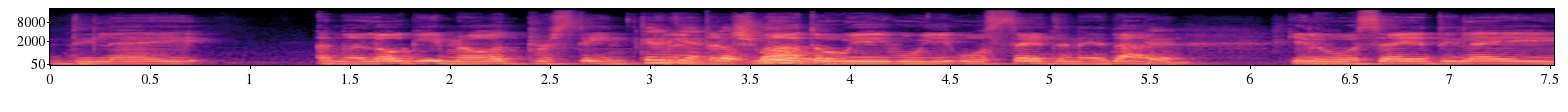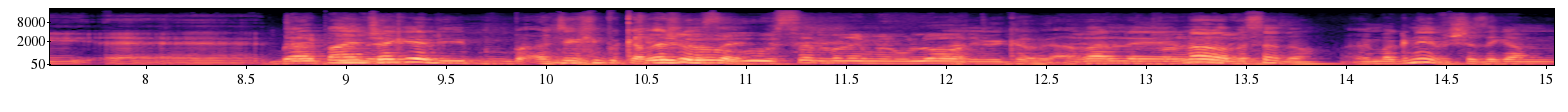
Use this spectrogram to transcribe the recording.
delay אנלוגי מאוד pristine. כן, כן, אתה לא, תשמע. אותו, הוא, הוא, הוא עושה את זה נהדר. כן. כאילו הוא עושה delay... אה, ב-2000 delay. שקל, אני מקווה שהוא כאילו עושה. הוא עושה דברים מעולות. אני מקווה, אה, אבל אה, לא, לא. בסדר, מגניב, שזה גם,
